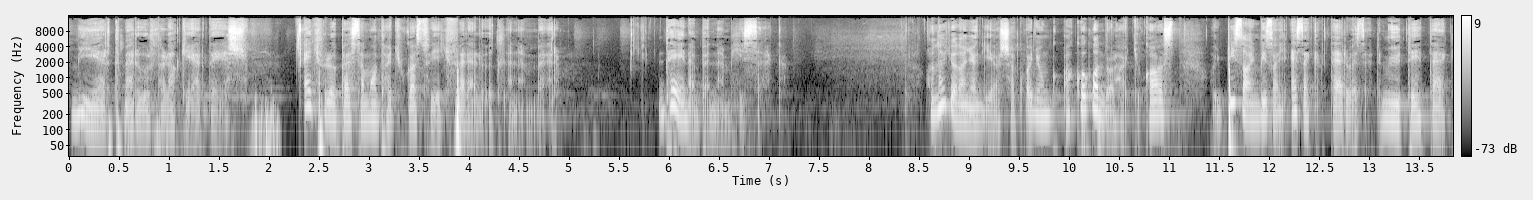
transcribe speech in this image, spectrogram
Miért merül fel a kérdés? Egyfelől persze mondhatjuk azt, hogy egy felelőtlen ember. De én ebben nem hiszek. Ha nagyon anyagiasak vagyunk, akkor gondolhatjuk azt, hogy bizony-bizony ezek a tervezett műtétek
